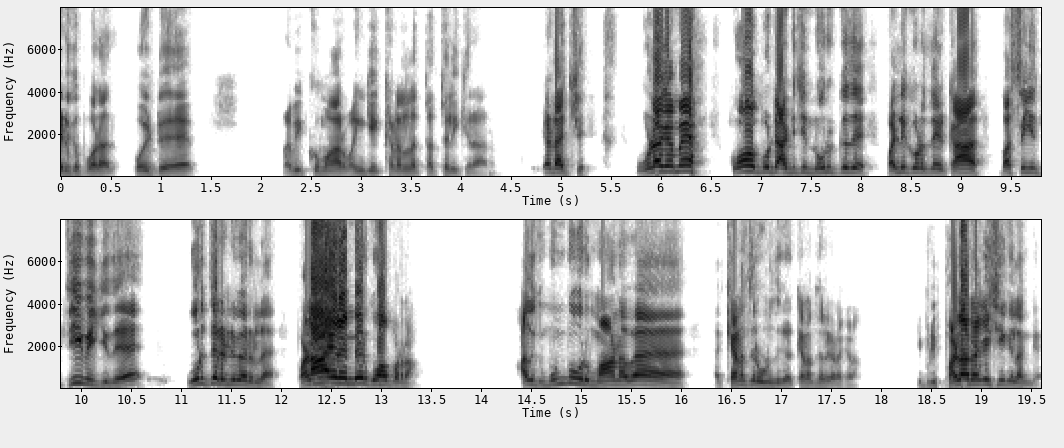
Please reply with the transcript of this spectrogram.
எடுக்க போகிறார் போயிட்டு ரவிக்குமார் வங்கி கடலில் தத்தளிக்கிறார். ஏடாச்சு உலகமே கோவப்பட்டு அடித்து நொறுக்குது. பள்ளிக்கூடத்தை கா பஸ்ஸையும் தீ வைக்குது. ஒருத்தர் ரெண்டு பேர் இல்லை. பலாயிரம் பேர் கோவப்படுறான். அதுக்கு முன்பு ஒரு மாணவ கிணத்துல விழுந்து கிணத்துல கிடக்கிறான். இப்படி பல ரகசியங்கள் அங்கே.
